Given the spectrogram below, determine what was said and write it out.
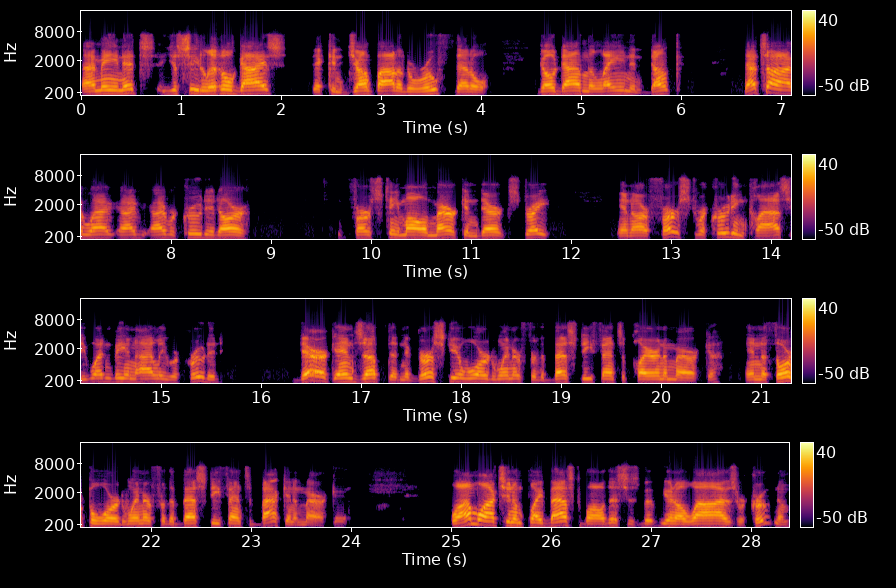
I mean, it's you see little guys that can jump out of the roof that'll go down the lane and dunk. That's how I, I, I recruited our first team All American, Derrick Strait. In our first recruiting class, he wasn't being highly recruited. Derek ends up the Nagurski Award winner for the best defensive player in America and the Thorpe Award winner for the best defensive back in America. Well, I'm watching him play basketball. This is, you know, while I was recruiting him.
